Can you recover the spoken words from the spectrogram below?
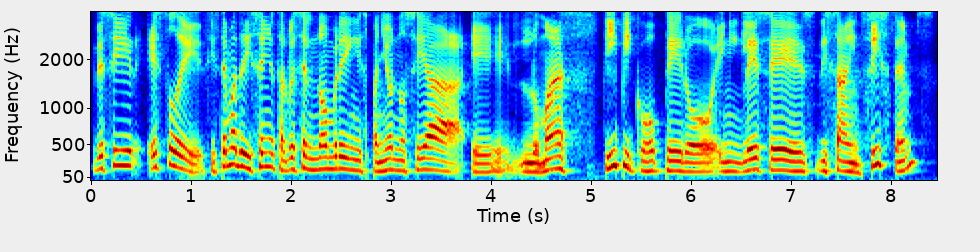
es decir, esto de sistemas de diseño, tal vez el nombre en español no sea eh, lo más típico, pero en inglés es Design Systems,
